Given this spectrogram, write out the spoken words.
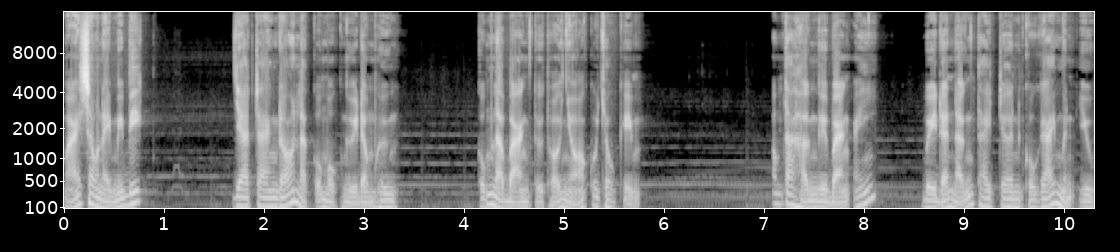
Mãi sau này mới biết. Gia trang đó là của một người đồng hương, Cũng là bạn từ thuở nhỏ của Châu Kiệm. Ông ta hận người bạn ấy Vì đã nẫn tay trên cô gái mình yêu.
